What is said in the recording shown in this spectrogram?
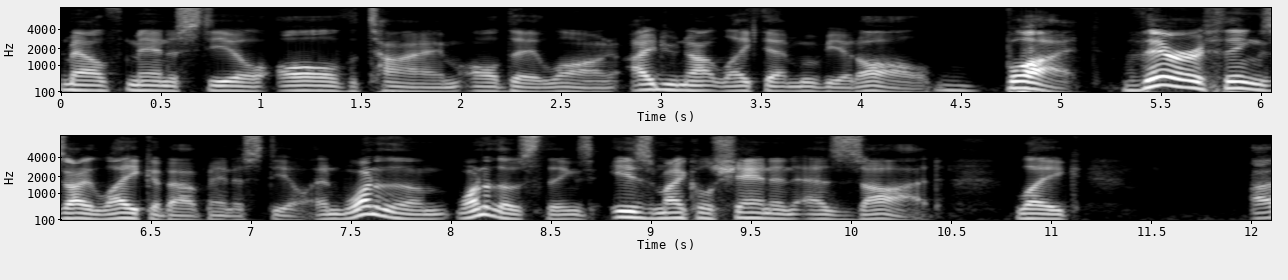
badmouth Man of Steel all the time, all day long. I do not like that movie at all. But there are things I like about Man of Steel, and one of them, one of those things, is Michael Shannon as Zod. Like, I,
